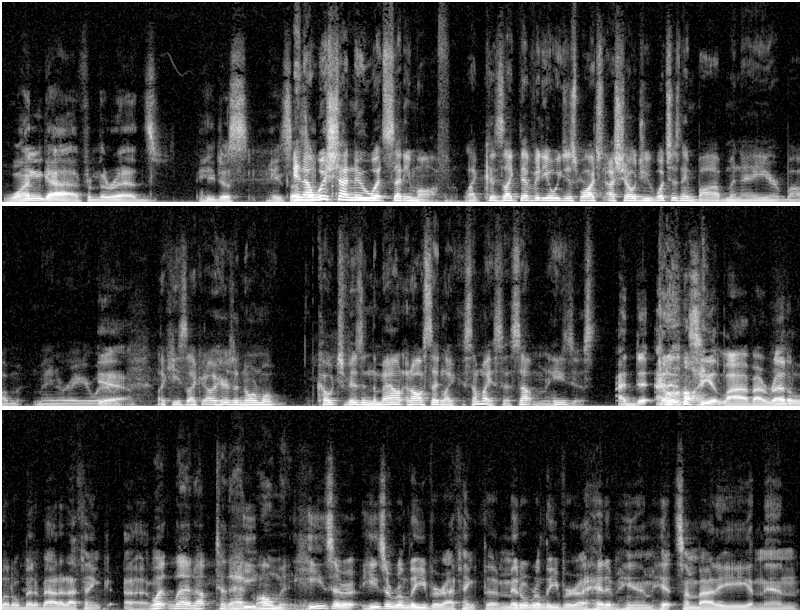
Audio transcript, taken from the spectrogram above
one guy from the Reds, he just he says and I wish I knew what set him off. Like, cause like that video we just watched, I showed you what's his name, Bob Manet or Bob Maneray or whatever. Yeah. Like he's like, oh, here's a normal coach visiting the mound, and all of a sudden, like somebody says something, and he's just I, di- I didn't see it live. I read a little bit about it. I think uh, what led up to that he- moment. He's a he's a reliever. I think the middle reliever ahead of him hit somebody, and then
